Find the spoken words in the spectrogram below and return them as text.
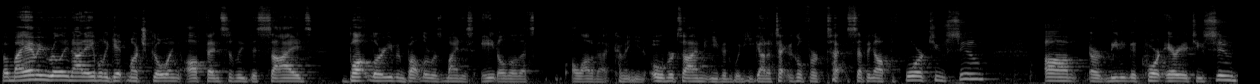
But Miami really not able to get much going offensively besides Butler. Even Butler was minus 8, although that's a lot of that coming in overtime, even when he got a technical for stepping off the floor too soon um, or leaving the court area too soon.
